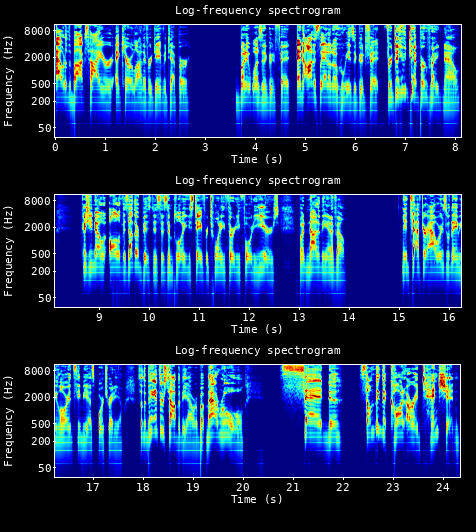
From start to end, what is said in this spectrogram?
out of the box hire at Carolina for David Tepper but it wasn't a good fit. And honestly, I don't know who is a good fit for David Tepper right now. Because, you know, all of his other businesses employees stay for 20, 30, 40 years, but not in the NFL. It's after hours with Amy Lawrence, CBS Sports Radio. So the Panthers top of the hour, but Matt Rhule said something that caught our attention.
